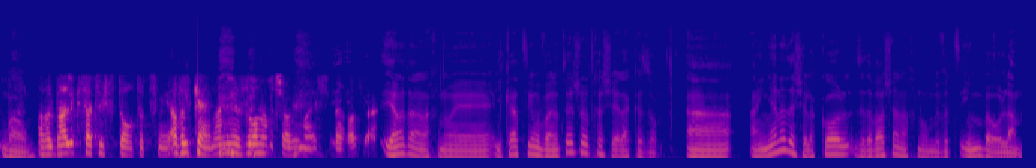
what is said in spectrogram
וואו. אבל בא לי קצת לסתור את עצמי. אבל כן, אני אעזור עכשיו עם ההסבר הזה. יונתן, אנחנו uh, לקראת סיום, ואני רוצה לשאול אותך שאלה כזו. העניין הזה של הכל זה דבר שאנחנו מבצעים בעולם.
